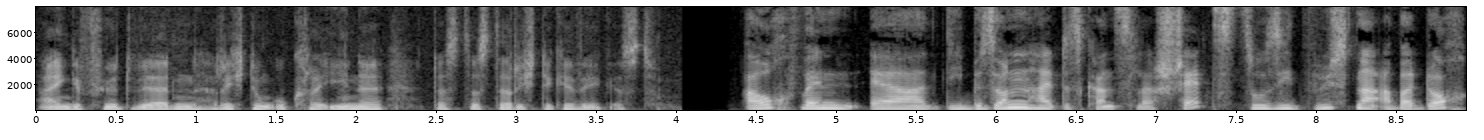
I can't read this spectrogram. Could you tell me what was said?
eingeführt werden Richtung Ukraine, dass das der richtige Weg ist. Auch wenn er die Besonnenheit des Kanzlers schätzt, so sieht Wüstner aber doch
